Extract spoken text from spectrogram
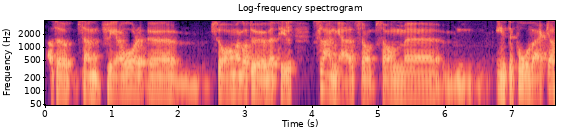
Alltså sen flera år eh, så har man gått över till slangar som, som eh, inte påverkas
